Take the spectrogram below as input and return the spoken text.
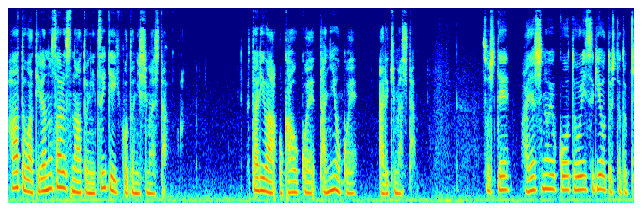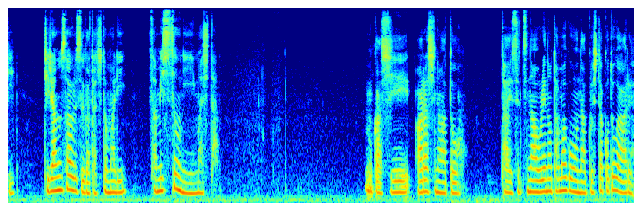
ハートはティラノサウルスの後についていくことにしました。二人は丘を越え谷を越え歩きました。そして林の横を通り過ぎようとした時ティラノサウルスが立ち止まり寂しそうに言いました。昔嵐の後大切な俺の卵をなくしたことがある。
